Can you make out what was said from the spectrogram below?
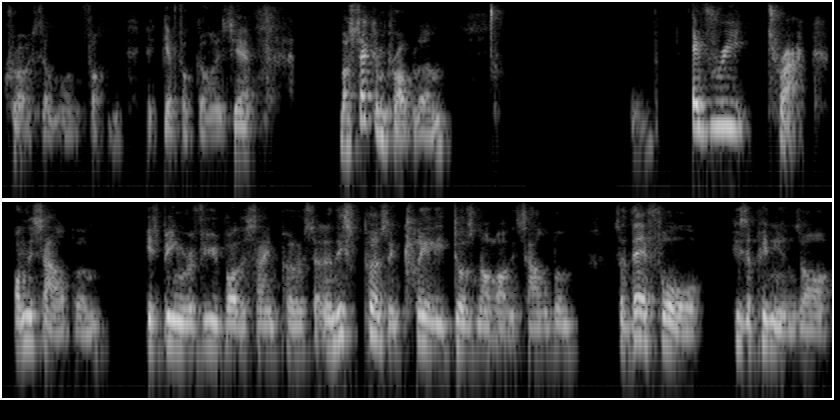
Christ! Someone fucking get for guys. Yeah. My second problem. Every track on this album is being reviewed by the same person, and this person clearly does not like this album. So therefore, his opinions are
